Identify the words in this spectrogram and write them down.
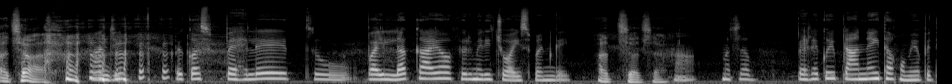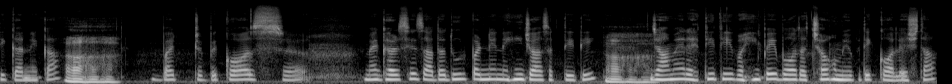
अच्छा। हाँ जी। बिकॉज़ पहले तो बाय लक आया और फिर मेरी चॉइस बन गई। अच्छा अच्छा। हाँ मतलब पहले कोई प्लान नहीं था होम्योपैथी करने का। हाँ हाँ हाँ। बट बिकॉज़ मैं घर से ज़्यादा दूर पढ़ने नहीं जा सकती थी। हाँ, हाँ, हाँ। जहाँ मैं रहती थी वहीं पे बहुत अच्छा होम्योपैथिक कॉलेज था।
